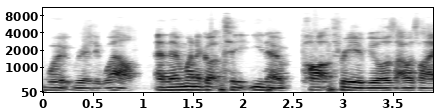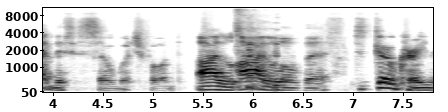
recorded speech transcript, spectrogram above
work really well. And then when I got to you know part three of yours, I was like, this is so much fun. I I love this. Just go crazy.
